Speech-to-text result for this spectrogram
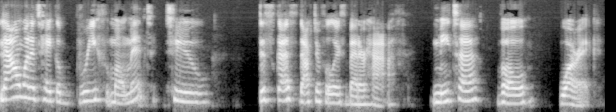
Now I want to take a brief moment to discuss Dr. Fuller's better half. Meta Vaux Warrick.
